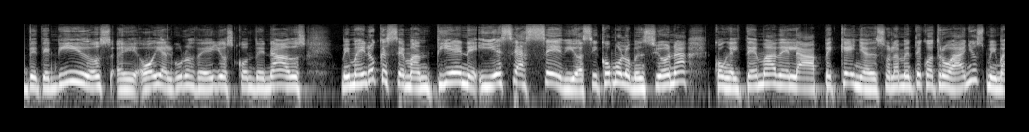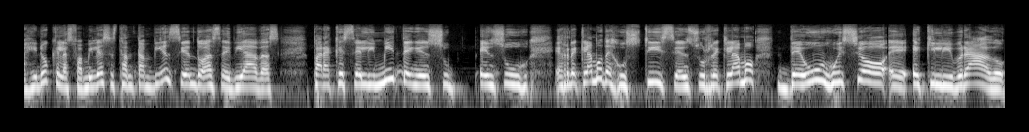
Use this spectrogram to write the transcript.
detenidos, eh, hoy algunos de ellos condenados, me imagino que se mantiene y ese asedio, así como lo menciona con el tema de la pequeña de solamente cuatro años, me imagino que las familias están también siendo asediadas para que se limiten en su en su reclamo de justicia, en su reclamo de un juicio equilibrado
